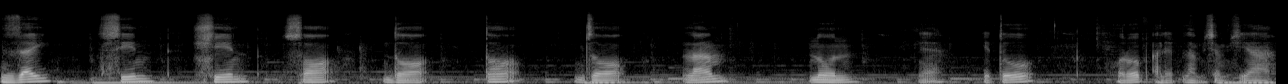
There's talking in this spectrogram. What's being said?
zai sin shin so do to zo lam nun ya itu huruf alif lam syamsiah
